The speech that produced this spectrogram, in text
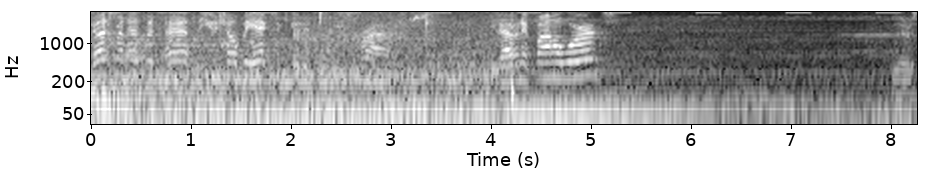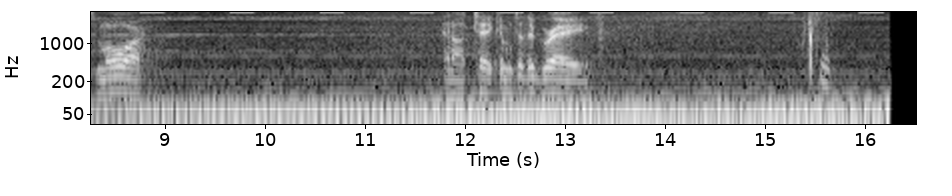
Judgment has been passed that you shall be executed for these crimes. Do you have any final words? There's more. And I'll take him to the grave.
